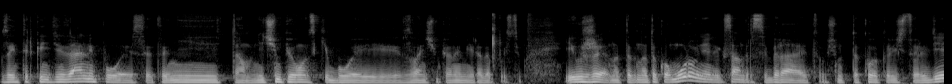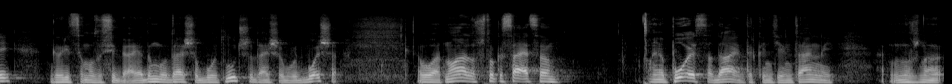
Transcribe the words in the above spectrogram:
за интерконтинентальный пояс, это не, там, не чемпионский бой в звании чемпиона мира, допустим. И уже на, на таком уровне Александр собирает, в общем, такое количество людей, говорит само за себя. Я думаю, дальше будет лучше, дальше будет больше. Вот. Ну а что касается э, пояса, да, интерконтинентальный, нужно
